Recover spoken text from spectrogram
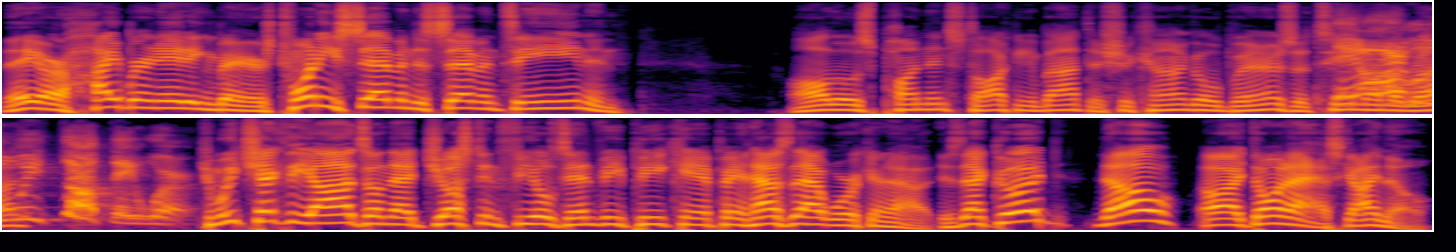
They are hibernating Bears, 27 to 17 and all those pundits talking about the Chicago Bears, a team they on the run. we thought they were. Can we check the odds on that Justin Fields MVP campaign? How's that working out? Is that good? No? All right, don't ask. I know.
